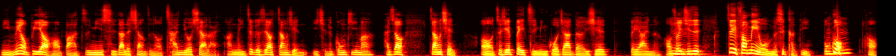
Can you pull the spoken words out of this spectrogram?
你没有必要哈把殖民时代的象征哦残留下来啊。你这个是要彰显以前的功绩吗？还是要彰显哦这些被殖民国家的一些悲哀呢？好，所以其实这方面我们是肯定。不过，好，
